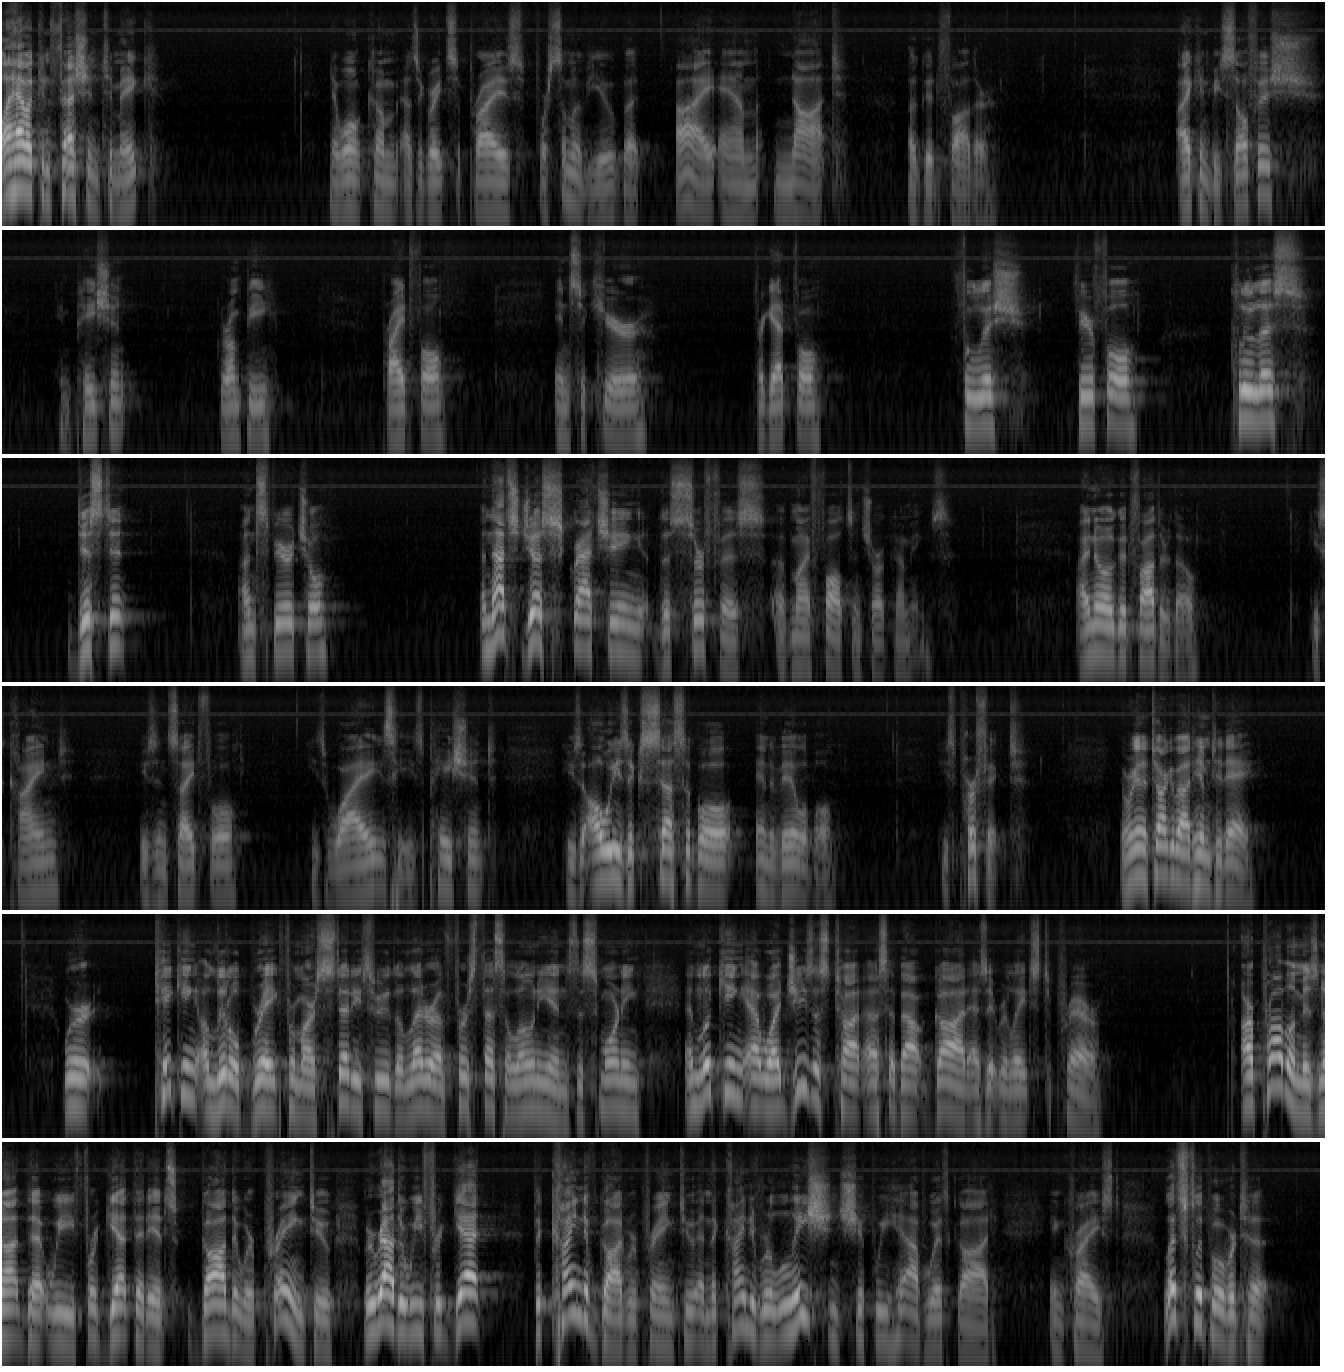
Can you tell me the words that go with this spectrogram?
Well, I have a confession to make. It won't come as a great surprise for some of you, but I am not a good father. I can be selfish, impatient, grumpy, prideful, insecure, forgetful, foolish, fearful, clueless, distant, unspiritual. And that's just scratching the surface of my faults and shortcomings. I know a good father, though. He's kind, he's insightful, he's wise, he's patient, he's always accessible and available. He's perfect. And we're going to talk about him today. We're taking a little break from our study through the letter of First Thessalonians this morning and looking at what Jesus taught us about God as it relates to prayer. Our problem is not that we forget that it's God that we're praying to, but rather we forget the kind of God we're praying to and the kind of relationship we have with God in Christ. Let's flip over to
